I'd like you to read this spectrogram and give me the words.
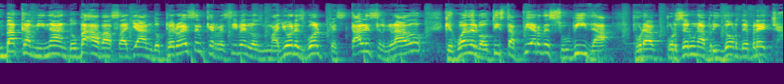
Va caminando, va avasallando, pero es el que recibe los mayores golpes. Tal es el grado que Juan el Bautista pierde su vida por, por ser un abridor de brecha.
